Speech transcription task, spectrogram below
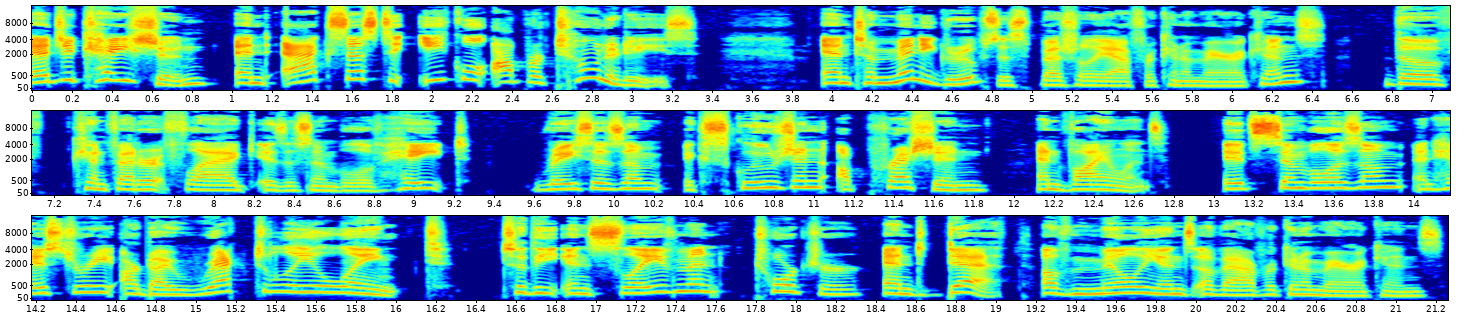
education, and access to equal opportunities. And to many groups, especially African Americans, the Confederate flag is a symbol of hate, racism, exclusion, oppression, and violence. Its symbolism and history are directly linked to the enslavement, torture, and death of millions of African Americans.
